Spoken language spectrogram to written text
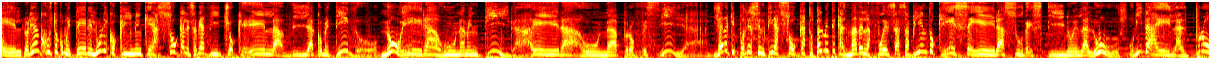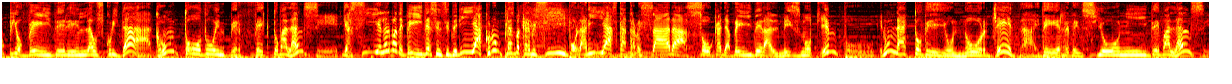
él, lo harían justo cometer el único crimen que Ahsoka les había dicho que él había cometido. No era una mentira, era una profecía. Y Anakin podría sentir a Ahsoka totalmente calmada en la fuerza sabiendo que ese era su destino en la luz, unida a él al propio Vader en la oscuridad, con todo en perfecto balance. Y así el arma de Vader se encendería con un plasma carmesí Sí, volaría hasta atravesar a Ahsoka y a Vader al mismo tiempo. En un acto de honor Jedi, de redención y de balance.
